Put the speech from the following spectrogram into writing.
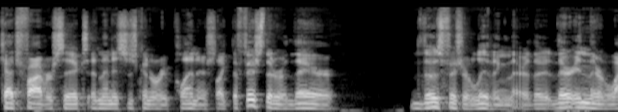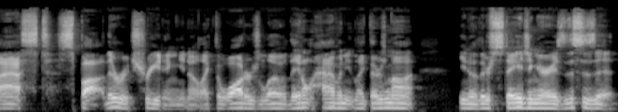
catch five or six and then it's just going to replenish. Like the fish that are there, those fish are living there. They're they're in their last spot. They're retreating. You know, like the water's low. They don't have any. Like there's not. You know, there's staging areas. This is it.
